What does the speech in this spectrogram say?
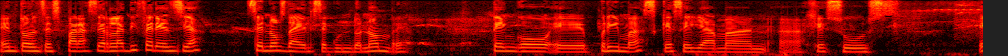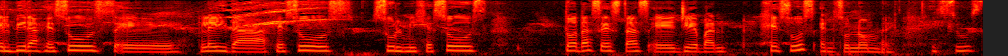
Entonces, para hacer la diferencia, se nos da el segundo nombre. Tengo eh, primas que se llaman ah, Jesús, Elvira Jesús, eh, Leida Jesús, Zulmi Jesús, todas estas eh, llevan Jesús en su nombre. Jesús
